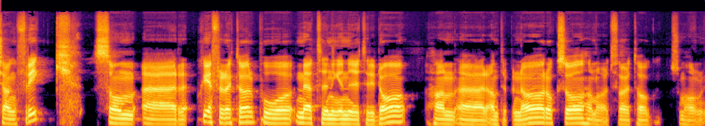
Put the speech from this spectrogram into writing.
Chang Frick som är chefredaktör på nättidningen Nyheter Idag. Han är entreprenör också. Han har ett företag som har,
